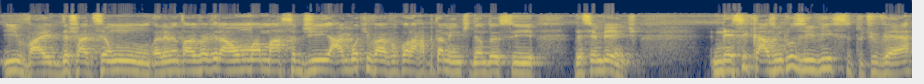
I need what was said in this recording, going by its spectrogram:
e vai deixar de ser um elemental e vai virar uma massa de água que vai evaporar rapidamente dentro desse, desse ambiente. Nesse caso, inclusive, se tu tiver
